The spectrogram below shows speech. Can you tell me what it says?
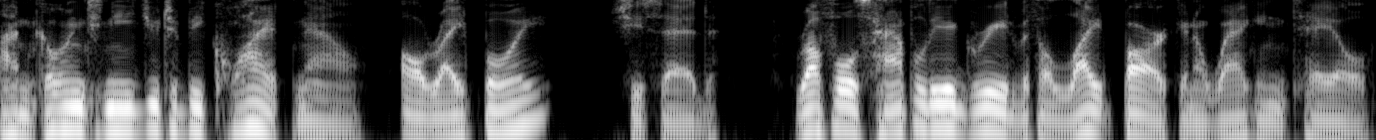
I'm going to need you to be quiet now, all right, boy? she said. Ruffles happily agreed with a light bark and a wagging tail.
